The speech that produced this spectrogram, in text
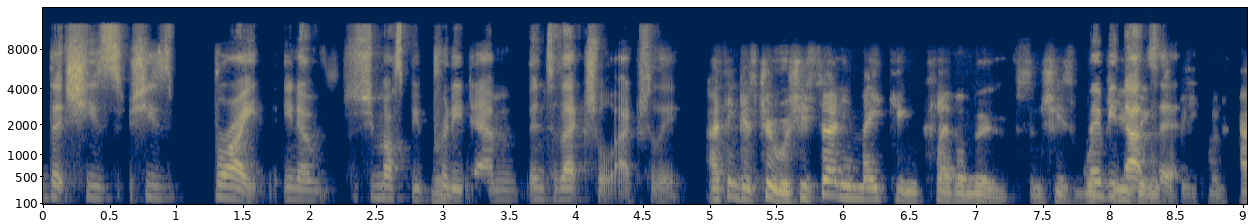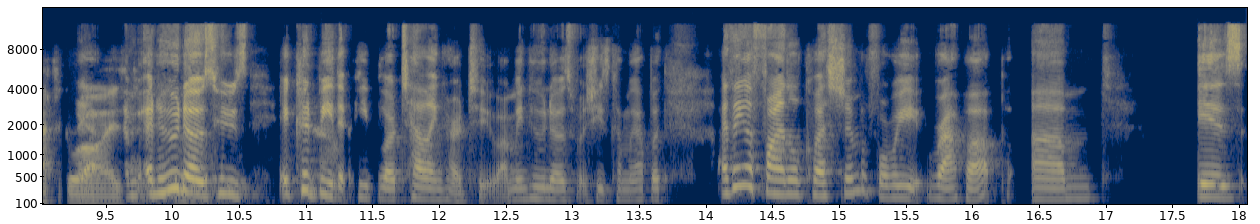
that she's she's bright. You know, she must be pretty damn intellectual, actually. I think it's true. Well, she's certainly making clever moves, and she's Maybe refusing that's to be kind of Yeah. categorized. And, and who knows who's it could be that people are telling her to. I mean, who knows what she's coming up with. I think a final question before we wrap up um is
